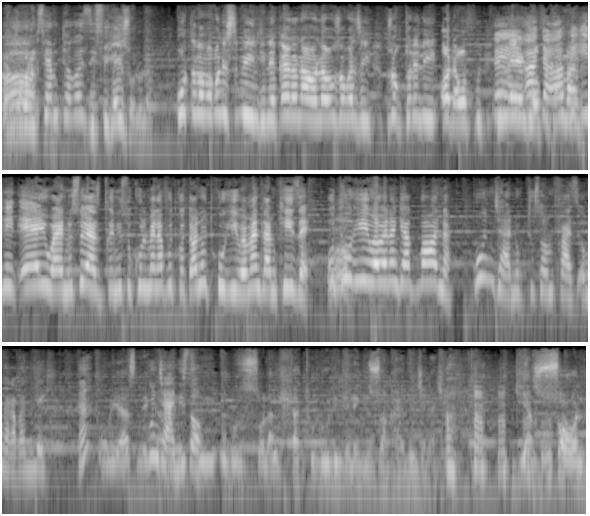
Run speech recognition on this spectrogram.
Oh, Uyangizwa bona ngithini? siyamthokozisa. ufike izolo la ucabanga bona isibindi nekayana nawo la uzokwenza i- uzokutholela i-order of imendi of order of amanzi inini eyi wena usuyaziqinisa ukhulumela futhi kodwana uthukiwe mandla mkhize uthukiwe wena ngiyakubona kunjani ukuthusa umfazi ongakabaluleki Huh? uyazi ne- Kunjani so? lithi ukuzisola lihlathulula indlela engizizwa ngayo le njenganje ngiyazisola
